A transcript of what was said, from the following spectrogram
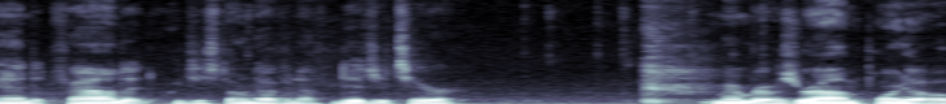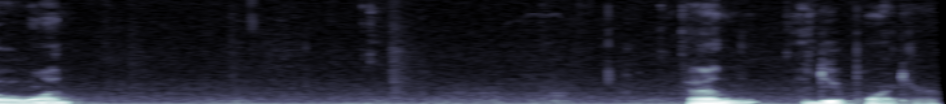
And it found it. We just don't have enough digits here. Remember, it was around 0.001. Found a dew point here.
